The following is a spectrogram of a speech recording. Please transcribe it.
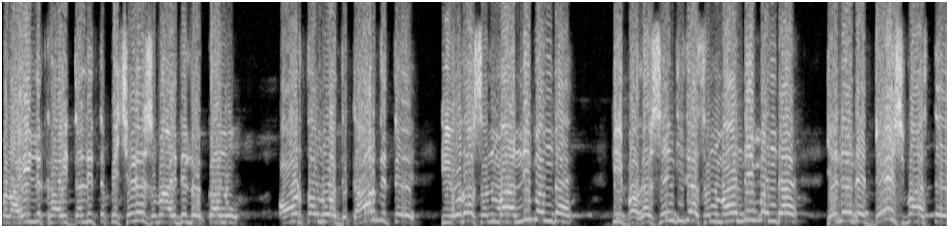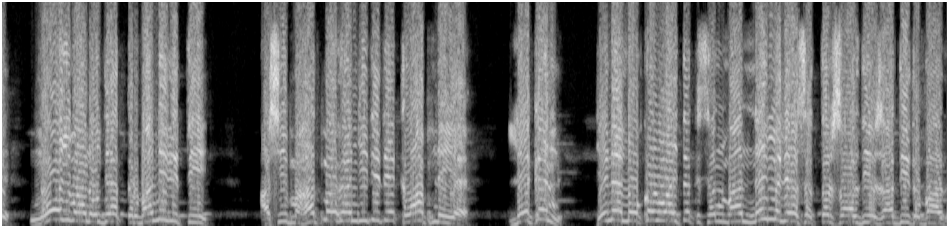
ਪੜ੍ਹਾਈ ਲਿਖਾਈ ਦਲਿਤ ਪਿਛੜੇ ਸਮਾਜ ਦੇ ਲੋਕਾਂ ਨੂੰ ਔਰਤਾਂ ਨੂੰ ਅਧਿਕਾਰ ਦਿੱਤੇ ਕਿ ਉਹਦਾ ਸਨਮਾਨ ਨਹੀਂ ਬਣਦਾ ਕਿ ਭਗਤ ਸਿੰਘ ਜੀ ਦਾ ਸਨਮਾਨ ਨਹੀਂ ਬਣਦਾ ਹੈ, ਜਿਨ੍ਹਾਂ ਨੇ ਦੇਸ਼ ਵਾਸਤੇ ਨੌਜਵਾਨ ਹੁੰਦਿਆਂ ਕੁਰਬਾਨੀ ਦਿੱਤੀ। ਅਸੀਂ ਮਹਾਤਮਾ ਗਾਂਧੀ ਜੀ ਦੇ ਖਿਲਾਫ ਨਹੀਂ ਹੈ ਲੇਕਿਨ ਜਿਨ੍ਹਾਂ ਲੋਕਾਂ ਨੂੰ ਅੱਜ ਤੱਕ ਸਨਮਾਨ ਨਹੀਂ ਮਿਲਿਆ 70 ਸਾਲ ਦੀ ਆਜ਼ਾਦੀ ਤੋਂ ਬਾਅਦ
